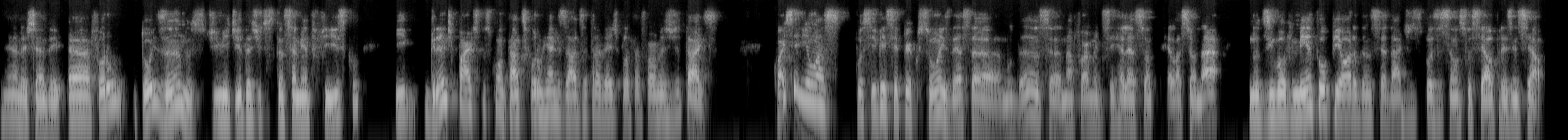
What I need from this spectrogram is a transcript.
né, Alexandre, uh, foram dois anos de medidas de distanciamento físico e grande parte dos contatos foram realizados através de plataformas digitais. Quais seriam as possíveis repercussões dessa mudança na forma de se relacionar no desenvolvimento ou piora da ansiedade de exposição social presencial?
